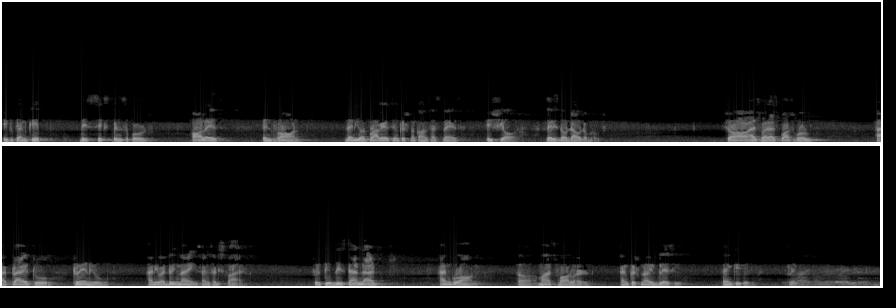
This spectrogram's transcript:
If you can keep these six principles always in front, then your progress in Krishna consciousness is sure. There is no doubt about it. So, as far as possible, I try to train you, and you are doing nice, I am satisfied. So keep this standard and go on, uh, march forward, and Krishna will bless you. Thank you very much.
